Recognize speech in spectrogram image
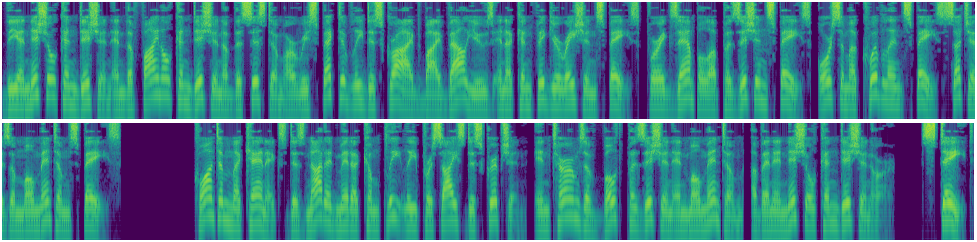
The initial condition and the final condition of the system are respectively described by values in a configuration space, for example a position space, or some equivalent space such as a momentum space. Quantum mechanics does not admit a completely precise description, in terms of both position and momentum, of an initial condition or «state»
